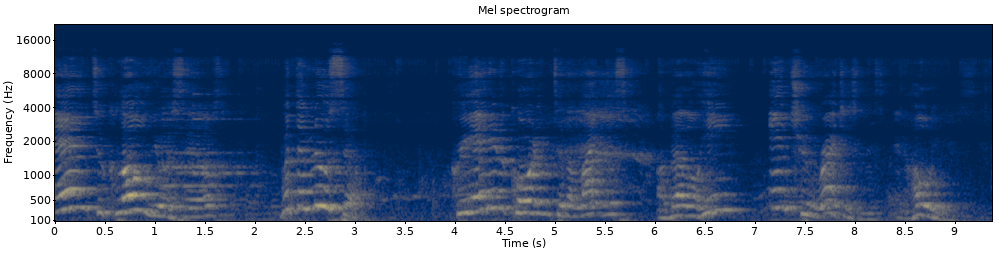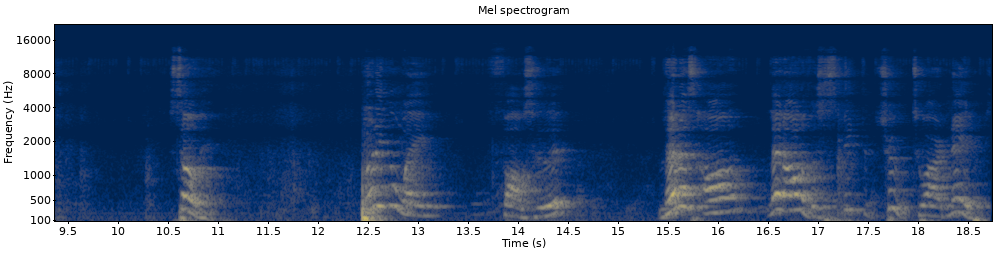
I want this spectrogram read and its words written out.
and to clothe yourselves with the new self, created according to the likeness of Elohim in true righteousness and holiness. So then, putting away falsehood, let us all let all of us speak the truth to our neighbors,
